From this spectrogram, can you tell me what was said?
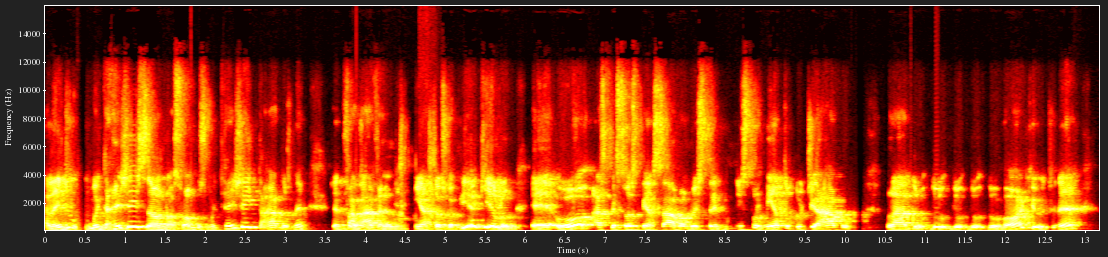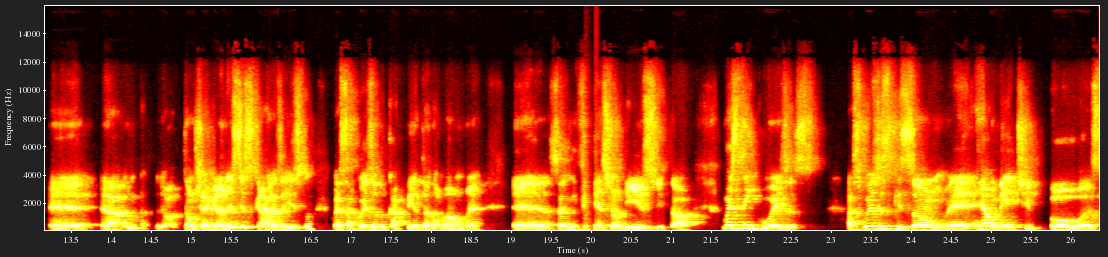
além de muita rejeição, nós fomos muito rejeitados, né? A gente falava em artroscopia aquilo, é, ou as pessoas pensavam no instrumento do diabo lá do, do, do, do, do Rockwood, né? Estão é, chegando esses caras aí com, com essa coisa do capeta na mão, né? É, essa invencionice e tal. Mas tem coisas as coisas que são é, realmente boas,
